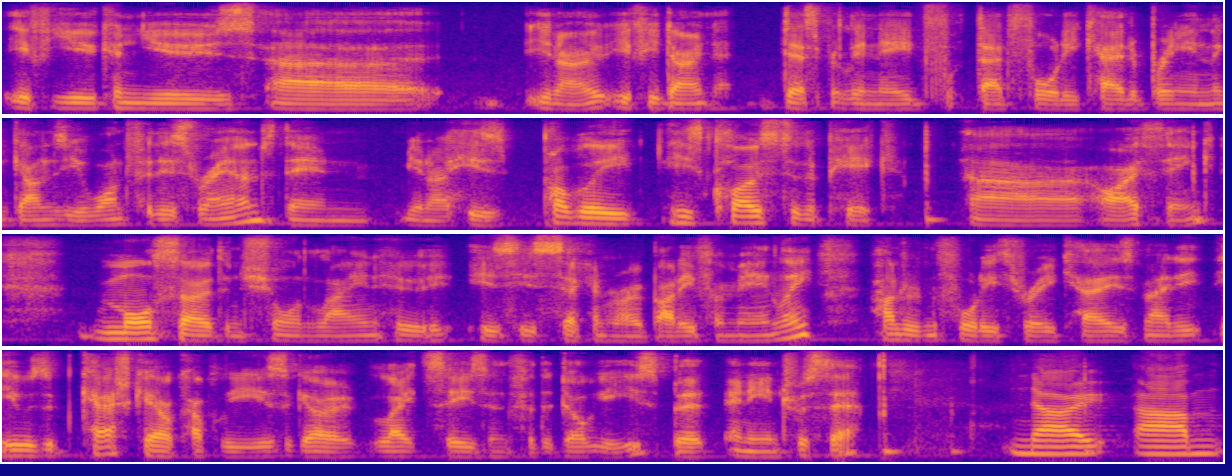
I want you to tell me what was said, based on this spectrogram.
if you can use, uh, you know, if you don't desperately need that 40k to bring in the guns you want for this round, then you know he's probably he's close to the pick. Uh, I think more so than Shaun Lane, who is his second row buddy for Manly. 143 Ks, mate. He, he was a cash cow a couple of years ago, late season for the doggies. But any interest there? No, um,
